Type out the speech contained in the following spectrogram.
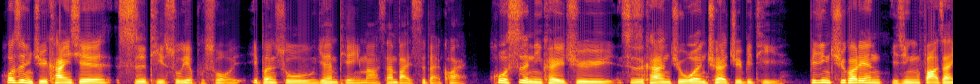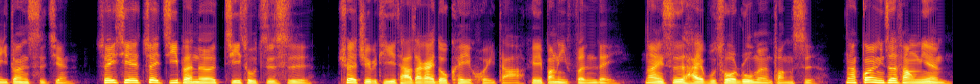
或是你去看一些实体书也不错，一本书也很便宜嘛，三百四百块。或是你可以去试试看，去问 Chat GPT。毕竟区块链已经发展一段时间，所以一些最基本的基础知识，Chat GPT 它大概都可以回答，可以帮你分类，那也是还不错入门方式。那关于这方面，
